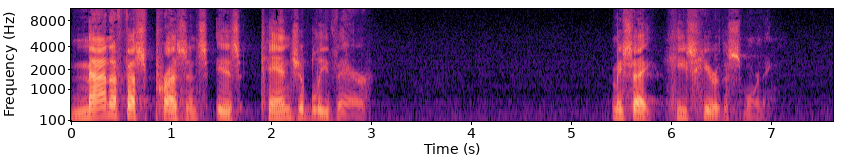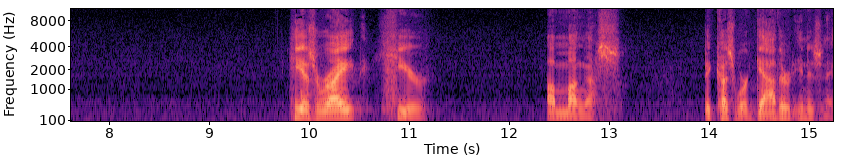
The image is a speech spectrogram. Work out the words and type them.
manifest presence is tangibly there. Let me say, He's here this morning. He is right here among us because we're gathered in His name.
